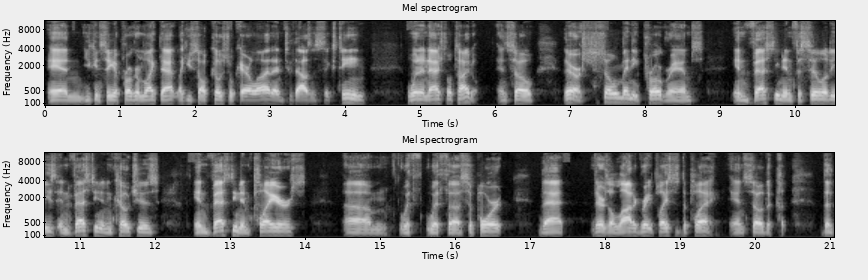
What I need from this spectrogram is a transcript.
and you can see a program like that, like you saw Coastal Carolina in 2016 win a national title. And so there are so many programs investing in facilities, investing in coaches investing in players um, with with uh, support that there's a lot of great places to play, and so the the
